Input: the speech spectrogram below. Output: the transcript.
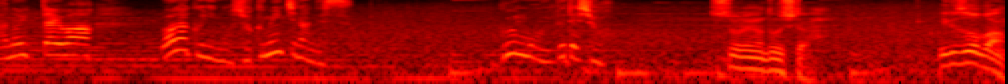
あの一帯は我が国の植民地なんです。軍もいるでしょう。それがどうした？行くぞバン。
